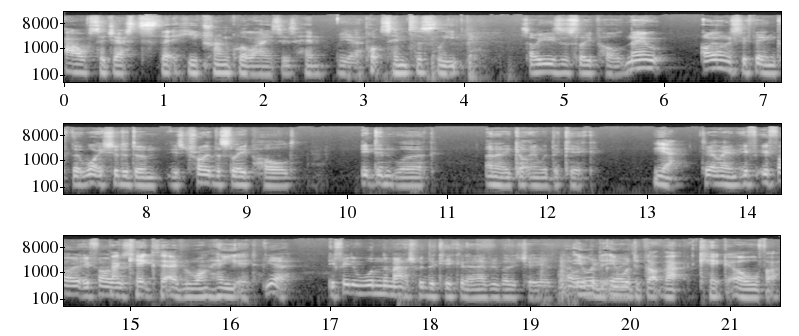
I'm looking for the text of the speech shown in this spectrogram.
Al suggests that he tranquilizes him, Yeah. puts him to sleep. So he uses sleep hold. Now, I honestly think that what he should have done is tried the sleep hold. It didn't work, and then he got in with the kick. Yeah, Do you know what I mean? If if I if I that was kick that everyone hated. yeah, if he'd have won the match with the kick and then everybody cheered, that He would would have he been would have got that kick over.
